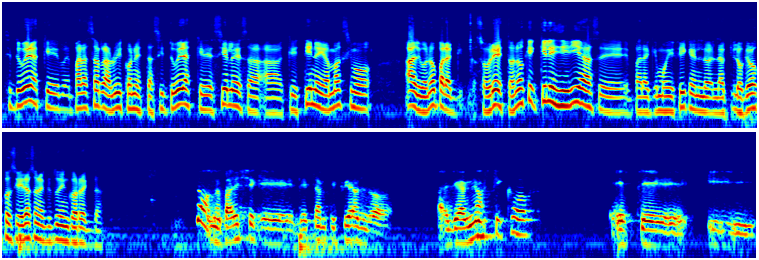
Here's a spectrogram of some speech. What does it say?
Si tuvieras que, para cerrar Luis con esta, si tuvieras que decirles a, Cristina y a Máximo algo, ¿no? Para sobre esto, ¿no? ¿Qué, qué les dirías eh, para que modifiquen lo, lo que vos considerás una actitud incorrecta? No, me parece que le están pifiando al diagnóstico este, y,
